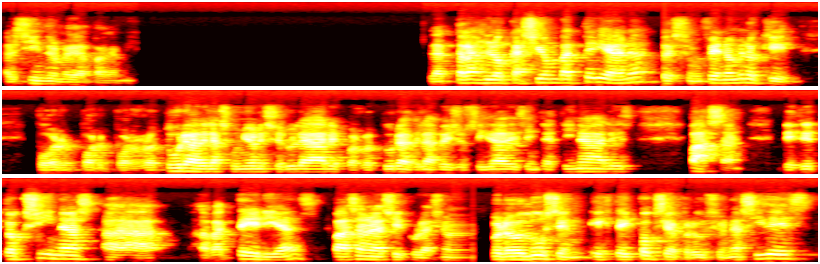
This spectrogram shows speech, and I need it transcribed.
al síndrome de apagamiento. La translocación bacteriana es un fenómeno que por, rotura de las uniones celulares, por rotura de las vellosidades intestinales, pasan desde toxinas a a bacterias, pasan a la circulación, producen, esta hipoxia produce una acidez,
